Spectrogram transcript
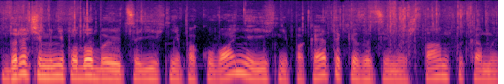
До речі, мені подобаються їхні пакування, їхні пакетики за цими штампиками.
